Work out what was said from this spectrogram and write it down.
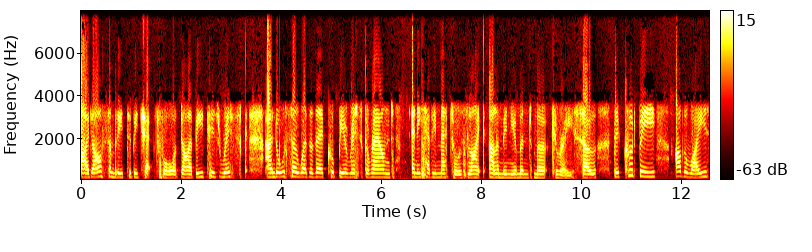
I'd ask somebody to be checked for diabetes risk and also whether there could be a risk around any heavy metals like aluminium and mercury. So there could be other ways,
